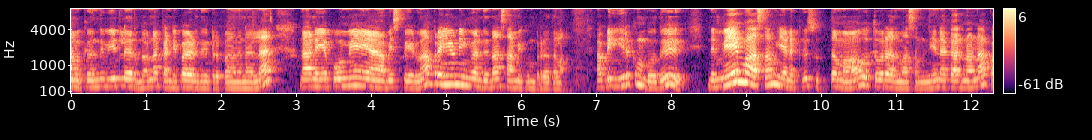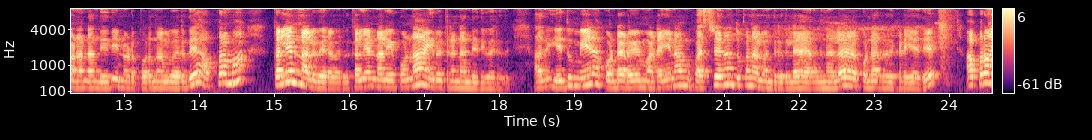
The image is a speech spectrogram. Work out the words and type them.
நமக்கு வந்து வீட்டில் இருந்தோன்னா கண்டிப்பாக எழுதுகிட்டு இருப்பேன். அதனால் நான் எப்போவுமே ஆஃபீஸ் போயிடுவேன். அப்புறம் ஈவினிங் வந்து தான் சாமி கும்பிட்றதெல்லாம். அப்படி இருக்கும்போது இந்த மே மாதம் எனக்கு சுத்தமாக ஒத்துவராத மாதம் என்ன காரணம்னா பன்னெண்டாம் தேதி என்னோடய பிறந்தநாள் வருது. அப்புறமா கல்யாண நாள் வேறு வருது. கல்யாண நாள் எப்போன்னா இருபத்தி ரெண்டாம் தேதி வருது. அது எதுவுமே நான் கொண்டாடவே மாட்டேன். ஏன்னா ஃபஸ்ட்டே தான் துக்க நாள் வந்துடுதுல அதனால கொண்டாடுறது கிடையாது. அப்புறம்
